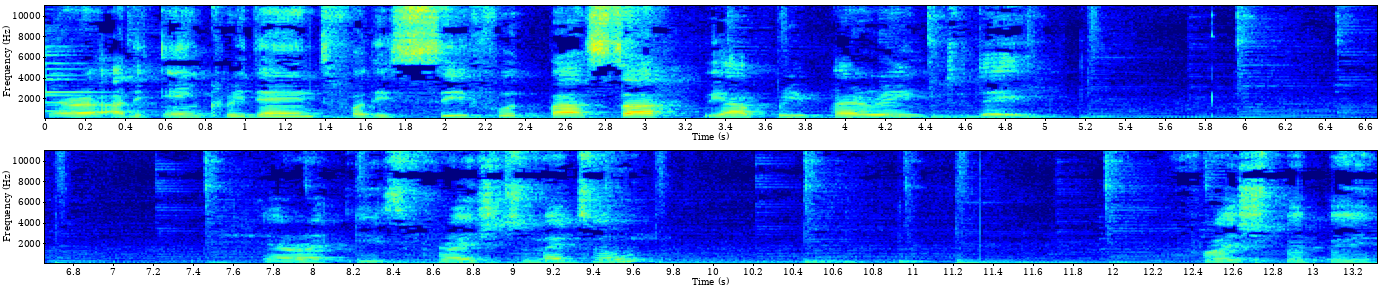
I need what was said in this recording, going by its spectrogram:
Here are the ingredients for the seafood pasta we are preparing today. Here is fresh tomato, fresh pepper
